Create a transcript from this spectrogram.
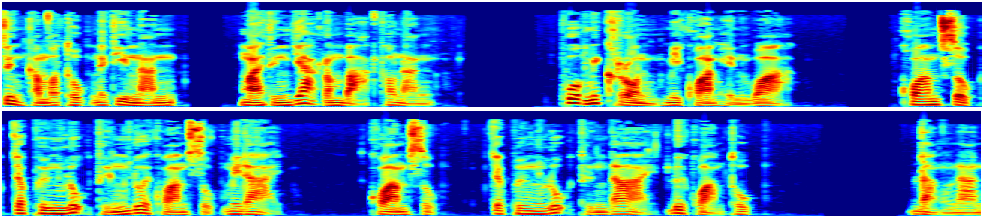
ซึ่งคำว่าทุกในที่นั้น หมายถึงยากลำบากเท่านั้น พวกนิครนมีความเห็นว่า ความสุขจะพึงลุถึงด้วยความสุขไม่ได้ ความสุขจะพึงลุถึงได้ด้วยความทุกข์ ดังนั้น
